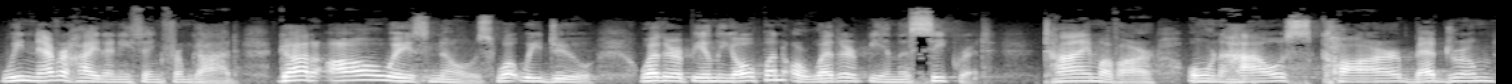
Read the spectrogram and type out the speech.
We never hide anything from God. God always knows what we do, whether it be in the open or whether it be in the secret time of our own house, car, bedroom,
